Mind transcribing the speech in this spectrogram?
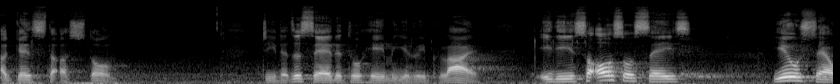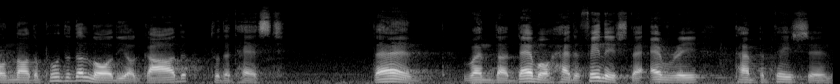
against a stone. Jesus said to him in reply, It is also says, You shall not put the Lord your God to the test. Then, when the devil had finished every temptation,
